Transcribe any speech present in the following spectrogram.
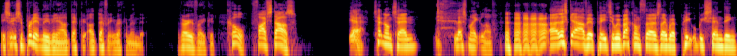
It's yeah. it's a brilliant movie. Now, I'll, dec- I'll definitely recommend it. Very very good. cool. Five stars. Yeah, ten on ten. Let's make love. Uh, let's get out of here, Peter. We're back on Thursday, where Pete will be sending,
